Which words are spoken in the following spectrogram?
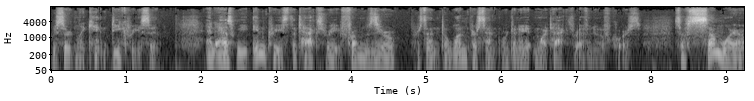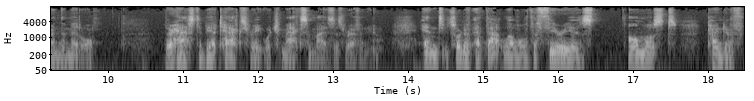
We certainly can't decrease it. And as we increase the tax rate from 0% to 1%, we're going to get more tax revenue, of course. So somewhere in the middle, there has to be a tax rate which maximizes revenue. And sort of at that level, the theory is almost kind of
